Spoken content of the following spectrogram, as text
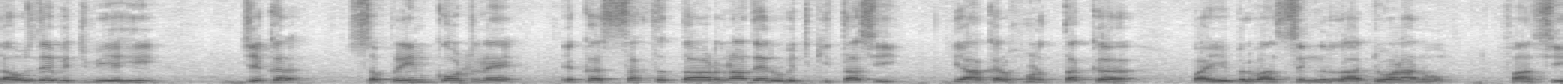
ਤਾਂ ਉਸ ਦੇ ਵਿੱਚ ਵੀ ਇਹੀ ਜ਼ਿਕਰ ਸੁਪਰੀਮ ਕੋਰਟ ਨੇ ਇੱਕ ਸਖਤ ਤਾੜਨਾ ਦੇ ਰੂਪ ਵਿੱਚ ਕੀਤਾ ਸੀ ਕਿ ਆਖਰ ਹੁਣ ਤੱਕ ਭਾਈ ਬਲਵੰਤ ਸਿੰਘ ਰਾਜੋਆਣਾ ਨੂੰ ਫਾਂਸੀ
